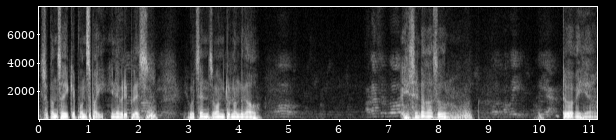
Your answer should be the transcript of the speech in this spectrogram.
So Kansai kept one spy in every place. He would send one to Nandagaon. He sent Agasur to Agaya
